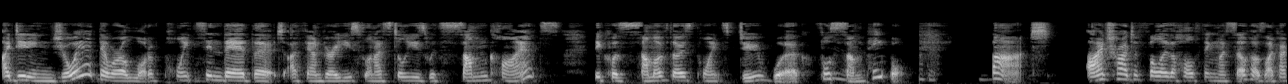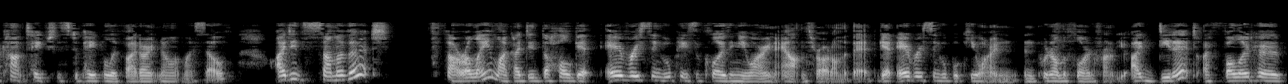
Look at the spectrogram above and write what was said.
I did enjoy it. There were a lot of points in there that I found very useful and I still use with some clients because some of those points do work for mm. some people. But I tried to follow the whole thing myself. I was like, I can't teach this to people if I don't know it myself. I did some of it thoroughly. Like I did the whole get every single piece of clothing you own out and throw it on the bed. Get every single book you own and put it on the floor in front of you. I did it. I followed her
